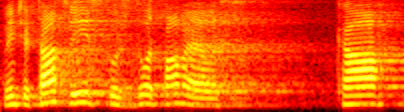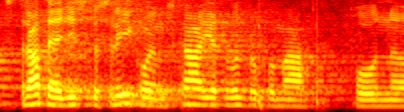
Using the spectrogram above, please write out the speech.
Viņš ir tas vīrs, kurš dod pavēles, kā strateģiskus rīkojumus, kā iet uzbrukumā un uh,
